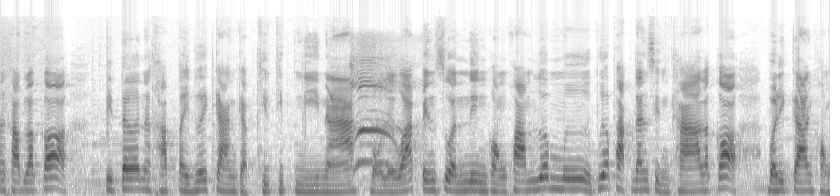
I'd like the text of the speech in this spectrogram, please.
นะครับแล้วก็ ปีเตอร์นะครับไปด้วยกันกับทริปทริปนี้นะ บอกเลยว่าเป็นส่วนหนึ่งของความร่วมมือเพื่อผลักดันสินค้า แล้วก็บริการของ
